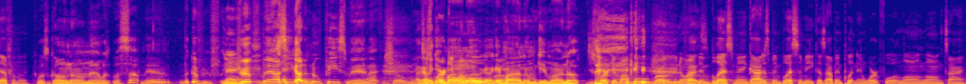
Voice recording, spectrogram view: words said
Definitely. What's going on, man? What's, what's up, man? Looking for you drip, man. I see you got a new piece, man. Nah, for sure, man. I gotta Just get working mine my up. I gotta get mine. I'm getting mine up. Just working my move, bro. You know, I've been blessed, man. God has been blessing me because I've been putting in work for a long, long time.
